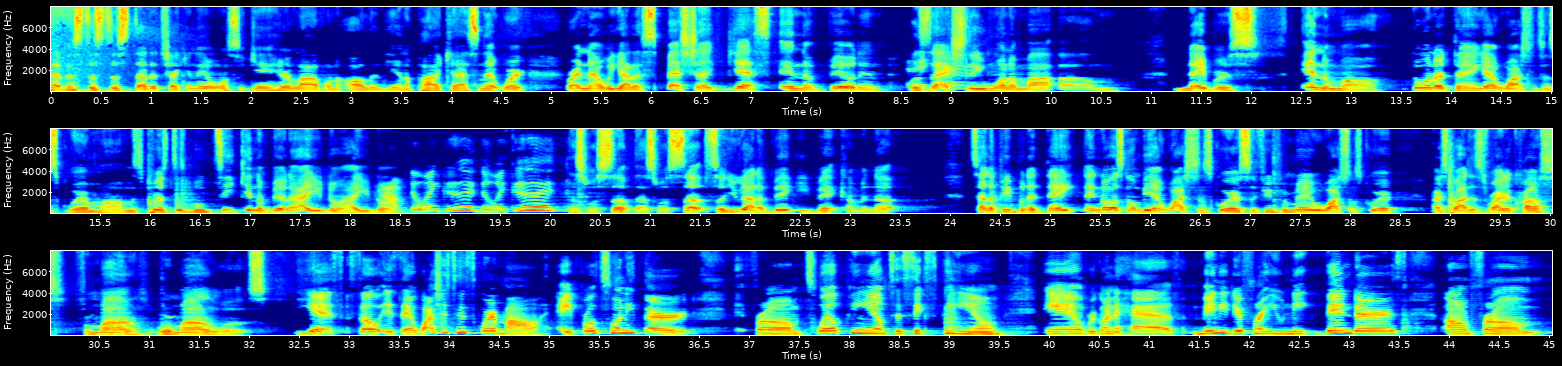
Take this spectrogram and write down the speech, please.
Tevin Sister Studdard checking in once again here live on the All Indiana Podcast Network. Right now we got a special guest in the building. Was actually one of my um neighbors in the mall doing her thing at Washington Square Mall. Miss Crystal's Boutique in the building. How you doing? How you doing? I'm doing good, doing good. That's what's up. That's what's up. So you got a big event coming up. Tell the people the date. They know it's gonna be at Washington Square. So if you're familiar with Washington Square, our spot is right across from mine, where mine was. Yes, so it's at Washington Square Mall, April 23rd from 12 p.m. to 6 p.m. And we're going to have many different unique vendors um, from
